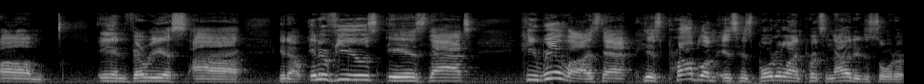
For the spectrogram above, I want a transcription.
um, in various uh, you know, interviews is that he realized that his problem is his borderline personality disorder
